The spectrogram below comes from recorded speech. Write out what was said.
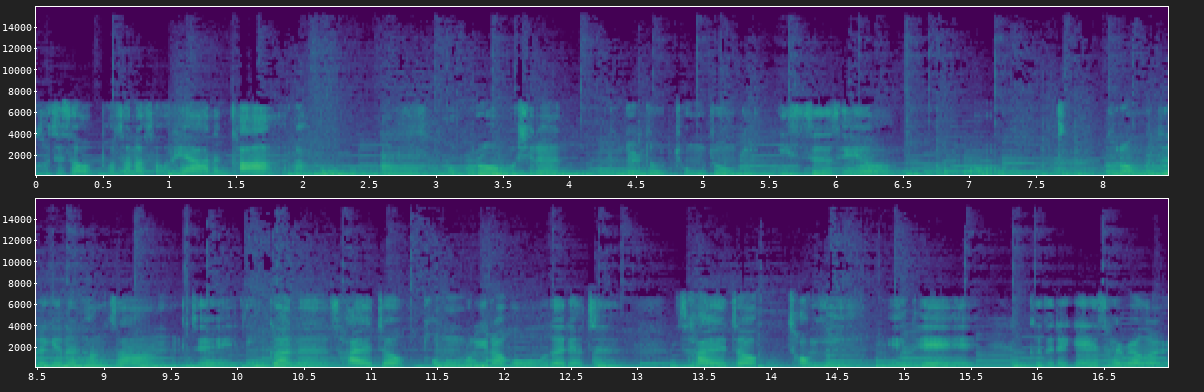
것에서 벗어나서 해야 하는가라고 어, 물어보시는 분들도 종종 있으세요. 어, 그런 분들에게는 항상 이제 인간은 사회적 동물이라고 내려진 사회적 정의에 대해 그들에게 설명을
